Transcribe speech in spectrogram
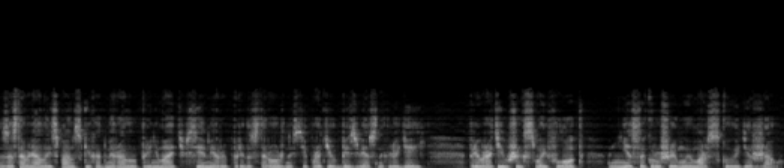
заставляла испанских адмиралов принимать все меры предосторожности против безвестных людей, превративших свой флот в несокрушимую морскую державу.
